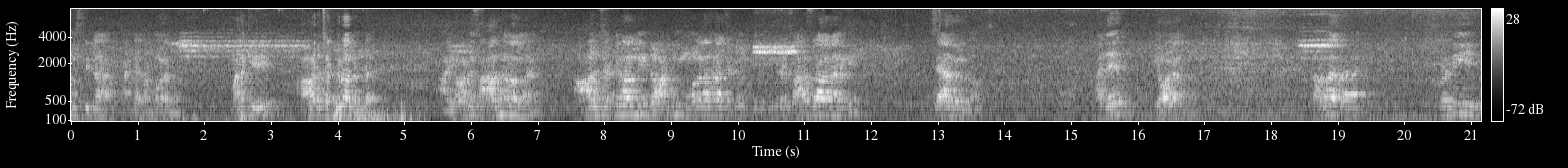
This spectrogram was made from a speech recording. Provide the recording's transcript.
శక్తిగా అంటారు అమ్మవారిని మనకి ఆరు చక్రాలు ఉంటాయి. ఆ యోగ సాధన వలన ఆరు చక్రాలని దాటుకుని మూలాధార చక్రం ఇక్కడ సహస్రానికి చేరగలుగుతాం. అదే యోగా. తర్వాత ప్రతి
